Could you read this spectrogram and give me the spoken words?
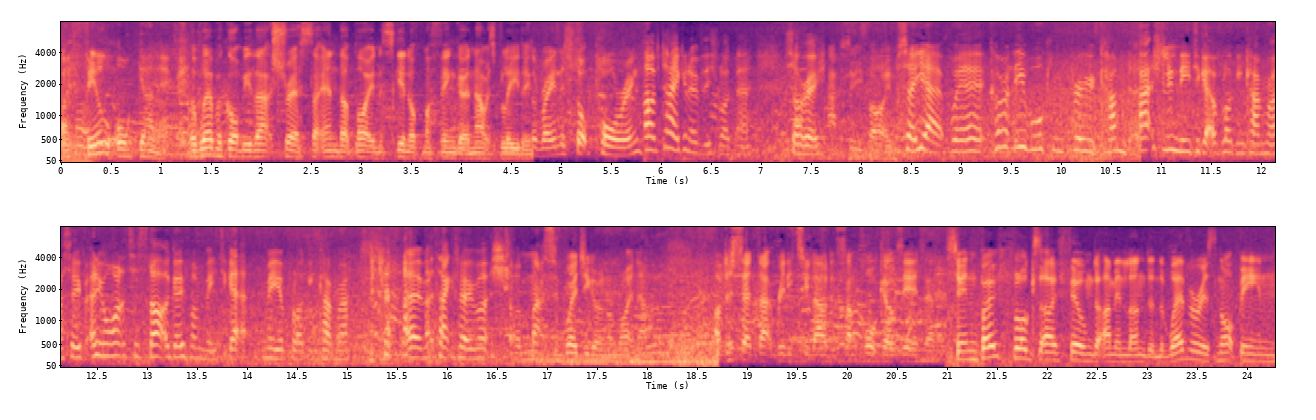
I feel organic. The weather got me that stressed I ended up biting the skin off my finger and now it's bleeding. The rain has stopped pouring. I've taken over this vlog now. Sorry. Absolutely fine. So yeah, we're currently walking through Camden. I actually need to get a vlogging camera, so if anyone wants to start a GoFundMe to get me a vlogging camera, um, thanks very much. I have a massive wedgie going on right now. I've just said that really too loud in some poor girl's ears then. So in both vlogs I've filmed I'm in London, the weather has not been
